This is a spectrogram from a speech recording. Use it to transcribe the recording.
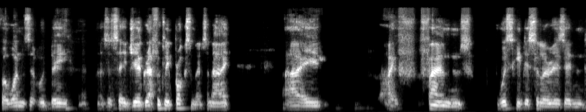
for ones that would be, as I say, geographically proximate, and I I I found whiskey distilleries in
